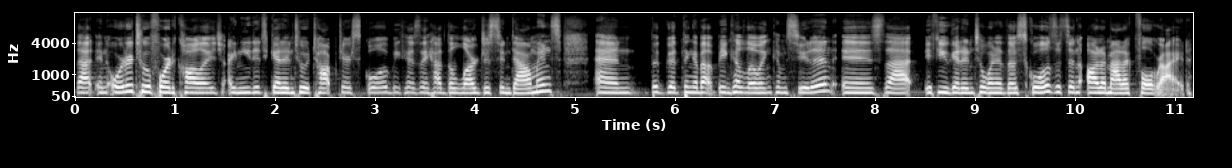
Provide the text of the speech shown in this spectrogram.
that in order to afford college, I needed to get into a top tier school because they had the largest endowments. And the good thing about being a low income student is that if you get into one of those schools, it's an automatic full ride.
